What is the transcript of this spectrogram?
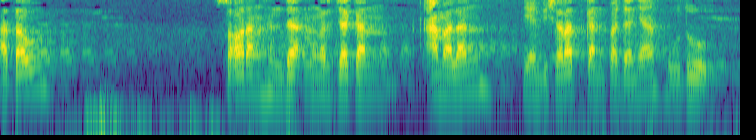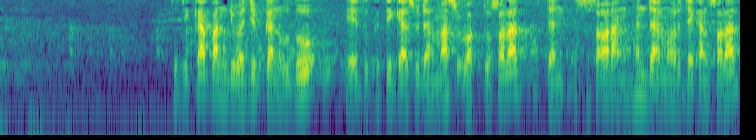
Atau seorang hendak mengerjakan amalan yang disyaratkan padanya wudu. Jadi kapan diwajibkan wudu? Yaitu ketika sudah masuk waktu salat dan seseorang hendak mengerjakan salat.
